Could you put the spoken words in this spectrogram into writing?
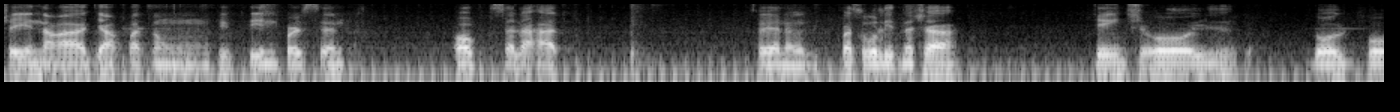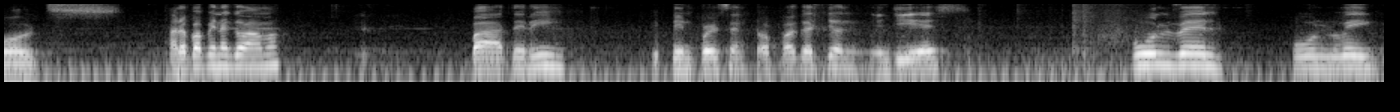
siya yung naka-jackpot ng 15% off sa lahat. So yan, nagpasulit na siya. Change oil, gold bolts. Ano pa pinagawa mo? Battery. 15% off agad yun, yung GS. Full well, full wave.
